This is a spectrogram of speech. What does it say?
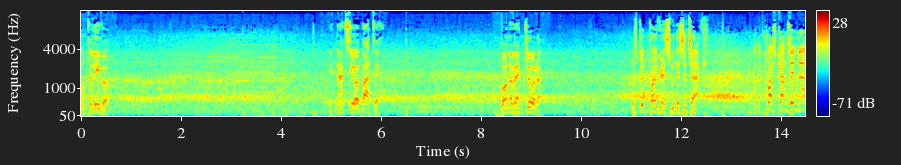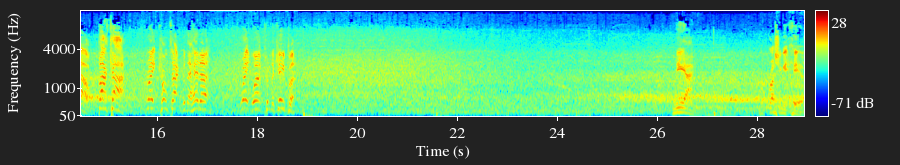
Montolivo. Ignacio Abate. Bonaventura. There's good progress with this attack. And the cross comes in now. Bacca! Great contact with the header. Great work from the keeper. Niang. Not rushing it here.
